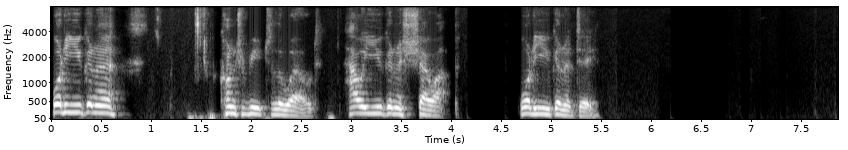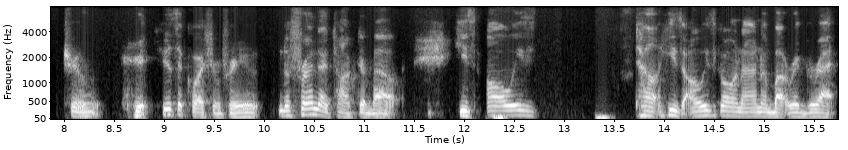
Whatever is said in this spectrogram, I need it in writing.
What are you going to contribute to the world? How are you going to show up? What are you going to do? True. Here's a question for you. The friend I talked about, he's always tell he's always going on about regret,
